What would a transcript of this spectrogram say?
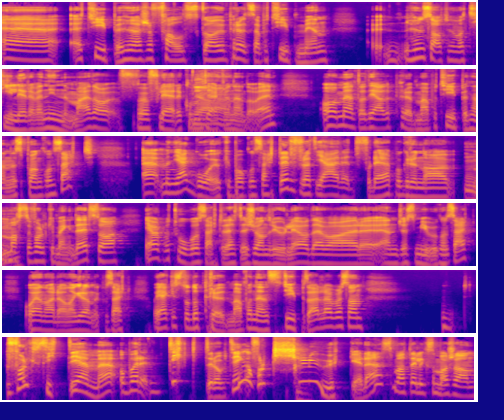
eh, typen Hun er så falsk, og hun prøvde seg på typen min. Hun sa at hun var tidligere venninne med meg, da, for flere kommenterte Ja, nedover. Og mente at jeg hadde prøvd meg på typen hennes på en konsert. Eh, Men jeg går jo ikke på konserter, for at jeg er redd for det pga. Mm. masse folkemengder. Så jeg har vært på to konserter etter 22. juli, og det var en Justin Bieber-konsert og en Ariana Grande-konsert. Og jeg har ikke stått og prøvd meg på en eneste type der. Det er bare sånn Folk sitter hjemme og bare dikter opp ting, og folk sluker det som at det liksom bare sånn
